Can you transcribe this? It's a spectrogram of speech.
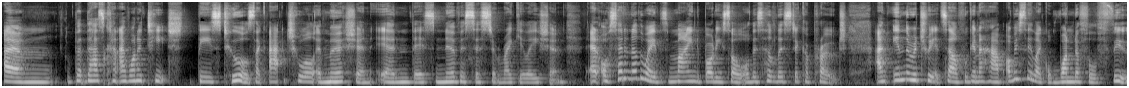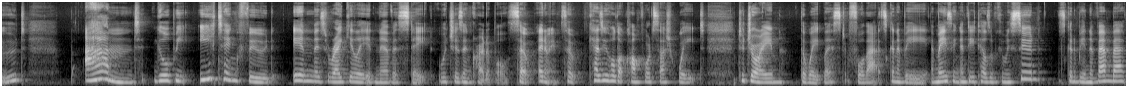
Um, but that's kind of, I want to teach these tools like actual immersion in this nervous system regulation. And, or said another way this mind body soul or this holistic approach. And in the retreat itself we're going to have obviously like wonderful food. And you'll be eating food in this regulated nervous state which is incredible so anyway so keziahall.com forward slash wait to join the wait list for that it's going to be amazing and details will be coming soon it's going to be in november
